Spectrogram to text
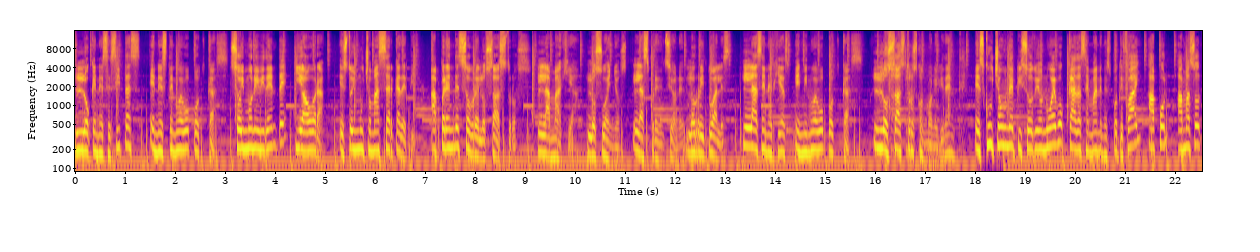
lo que necesitas en este nuevo podcast. Soy Monividente y ahora estoy mucho más cerca de ti. Aprende sobre los astros, la magia, los sueños, las predicciones, los rituales, las energías en mi nuevo podcast. Los Astros con Monividente. Escucha un episodio nuevo cada semana en Spotify, Apple, Amazon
